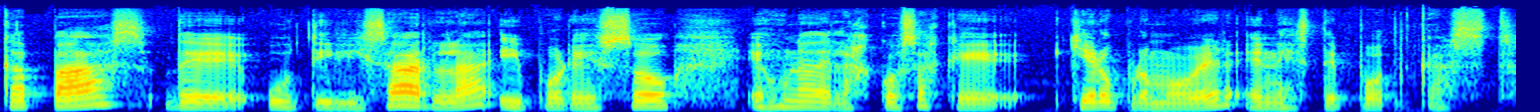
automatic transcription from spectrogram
capaz de utilizarla y por eso es una de las cosas que quiero promover en este podcast.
